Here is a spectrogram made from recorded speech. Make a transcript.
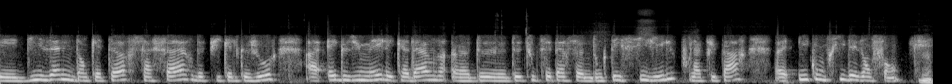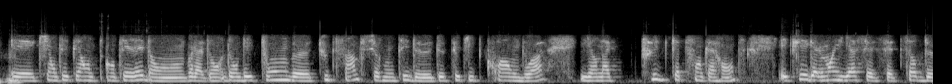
des dizaines d'enquêteurs s'affairent depuis quelques jours à exhumer les cadavres euh, de, de toutes ces personnes. Donc des civils pour la plupart, euh, y compris des enfants, et qui ont été en- enterrés dans voilà dans, dans des tombes toutes simples surmontées de, de petites croix en bois. Il y en a plus de 440. Et puis également, il y a cette, cette sorte de,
